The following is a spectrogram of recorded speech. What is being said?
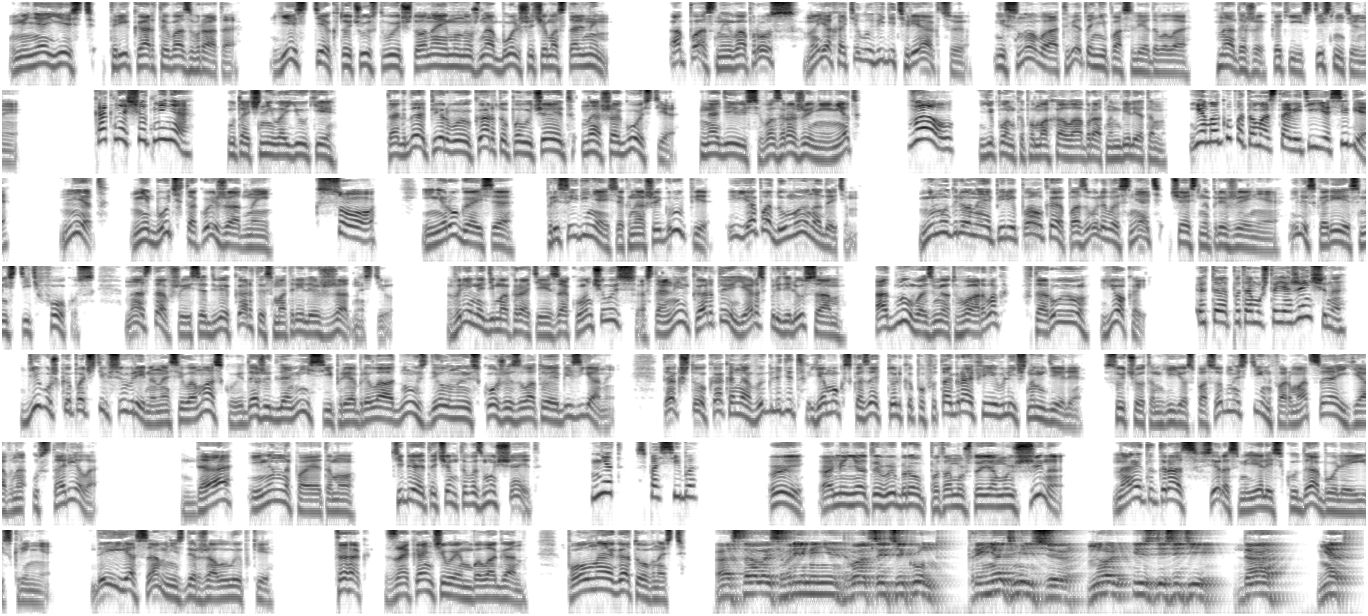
У меня есть три карты возврата. Есть те, кто чувствует, что она ему нужна больше, чем остальным. Опасный вопрос, но я хотел увидеть реакцию, и снова ответа не последовало. Надо же, какие стеснительные. «Как насчет меня?» – уточнила Юки. «Тогда первую карту получает наша гостья. Надеюсь, возражений нет?» «Вау!» – японка помахала обратным билетом. «Я могу потом оставить ее себе?» «Нет, не будь такой жадной». «Ксо!» «И не ругайся. Присоединяйся к нашей группе, и я подумаю над этим». Немудреная перепалка позволила снять часть напряжения, или скорее сместить фокус. На оставшиеся две карты смотрели с жадностью. Время демократии закончилось, остальные карты я распределю сам. Одну возьмет Варлок, вторую – Йокой. «Это потому что я женщина?» Девушка почти все время носила маску и даже для миссии приобрела одну, сделанную из кожи золотой обезьяны. Так что, как она выглядит, я мог сказать только по фотографии в личном деле. С учетом ее способностей информация явно устарела. Да, именно поэтому. Тебя это чем-то возмущает? Нет, спасибо. Эй, а меня ты выбрал, потому что я мужчина? На этот раз все рассмеялись куда более искренне. Да и я сам не сдержал улыбки. Так, заканчиваем балаган. Полная готовность. Осталось времени 20 секунд. Принять миссию 0 из 10. Да? Нет?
